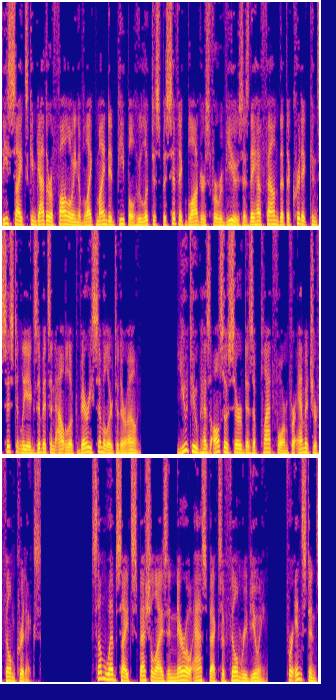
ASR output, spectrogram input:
these sites can gather a following of like-minded people who look to specific bloggers for reviews as they have found that the critic consistently exhibits an outlook very similar to their own. YouTube has also served as a platform for amateur film critics. Some websites specialize in narrow aspects of film reviewing. For instance,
